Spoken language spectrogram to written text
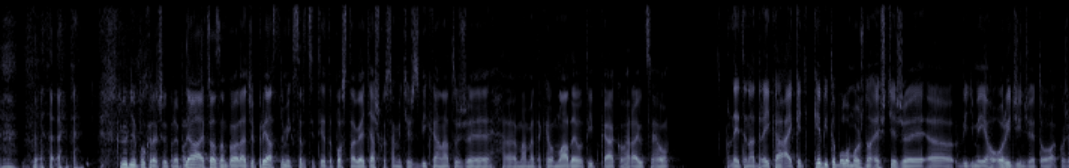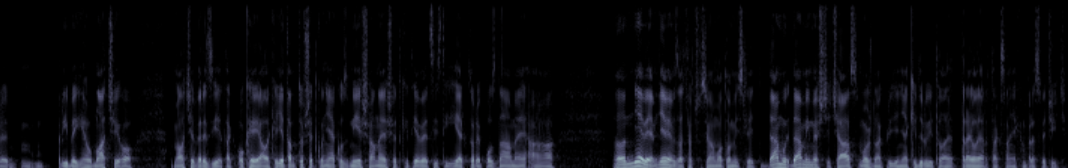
Kľudne pokračuj, prepáč. No, chcel som povedať, že prijastli mi k srdci tieto postavy a ťažko sa mi tiež zvyká na to, že eh, máme takého mladého týpka ako hrajúceho Nathana Drakea, aj keď keby to bolo možno ešte, že uh, vidíme jeho origin, že je to akože príbeh jeho mladšieho, mladšej verzie, tak OK, ale keď je tam to všetko nejako zmiešané, všetky tie veci z tých hier, ktoré poznáme a uh, neviem, neviem zatiaľ, čo si mám o tom myslieť. Dám, dám im ešte čas, možno ak príde nejaký druhý trailer, tak sa nechám presvedčiť.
